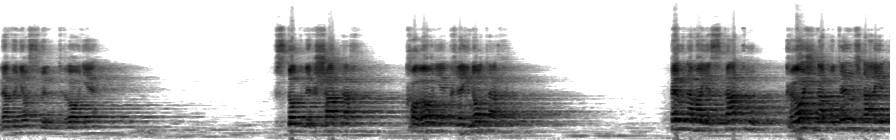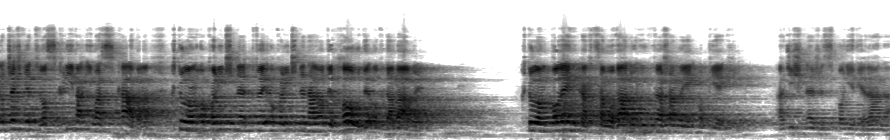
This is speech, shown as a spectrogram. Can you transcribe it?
na wyniosłym tronie, w zdobnych szatach, koronie, klejnotach, pełna majestatu, groźna, potężna, a jednocześnie troskliwa i łaskawa, którą okoliczne, której okoliczne narody hołdy oddawały, którą po rękach całowano i upraszano jej opieki, a dziś leży sponiewierana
